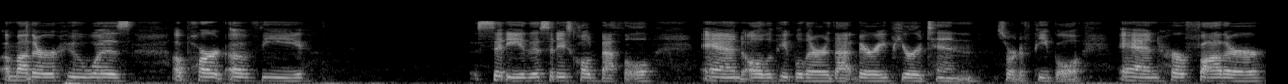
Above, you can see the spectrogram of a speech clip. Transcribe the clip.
a mother who was a part of the city. The city is called Bethel, and all the people there are that very Puritan sort of people and her father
